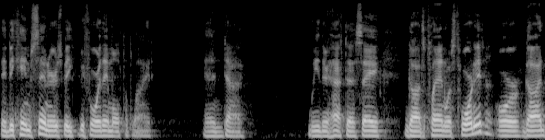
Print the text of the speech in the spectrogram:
They became sinners before they multiplied. And uh, we either have to say God's plan was thwarted, or God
